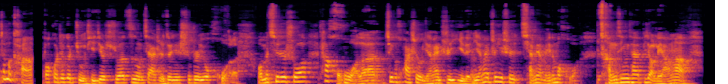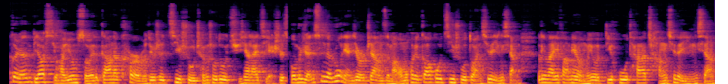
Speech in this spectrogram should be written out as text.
这么看，包括这个主题，就是说自动驾驶最近是不是又火了？我们其实说它火了，这个话是有言外之意的。言外之意是前面没那么火，曾经它比较凉啊。个人比较喜欢用所谓的 Gartner Curve，就是技术成熟度曲线来解释我们人性的弱点就是这样子嘛。我们会高估技术短期的影响，另外一方面我们又低估它长期的影响。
